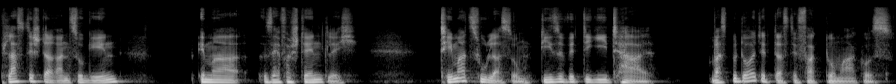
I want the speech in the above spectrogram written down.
plastisch daran zu gehen, immer sehr verständlich. Thema Zulassung, diese wird digital. Was bedeutet das de facto, Markus?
